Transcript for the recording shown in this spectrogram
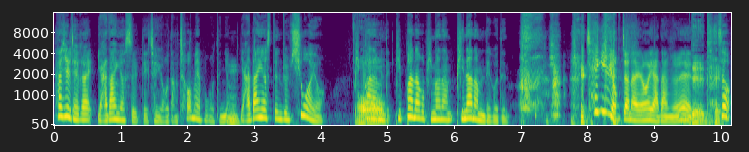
사실 제가 야당이었을 때, 저 여당 처음 해보거든요. 음. 야당이었을 때는 좀 쉬워요. 비판하면 어. 돼. 비판하고 비난하면, 비난하면 되거든. 책임이 없잖아요, 야당은. 네, 네. 그래서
